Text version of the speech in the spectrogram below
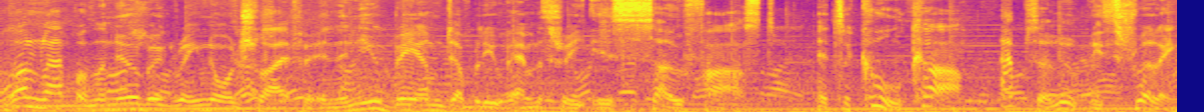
One lap on the Nürburgring Nordschleife in the new BMW M3 is so fast. It's a cool car, absolutely thrilling.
